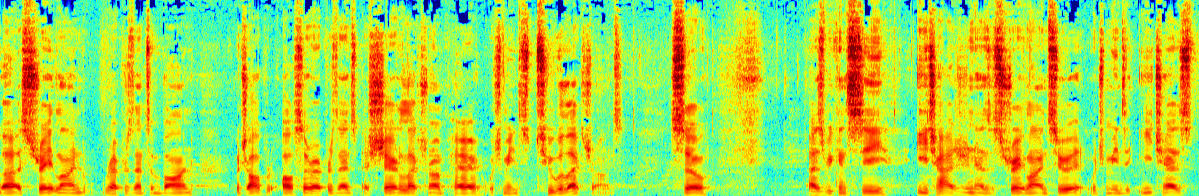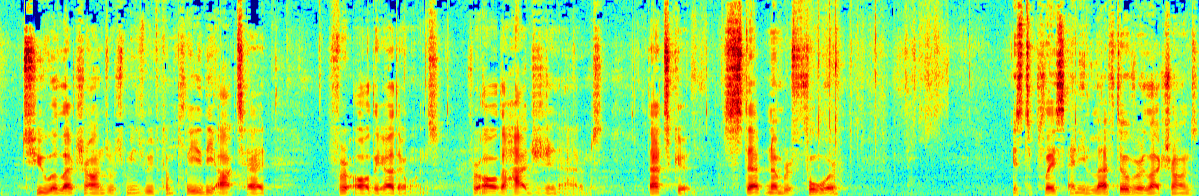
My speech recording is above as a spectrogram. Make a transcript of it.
a straight line represents a bond, which also represents a shared electron pair, which means two electrons. So, as we can see, each hydrogen has a straight line to it, which means it each has two electrons, which means we've completed the octet for all the other ones, for all the hydrogen atoms. That's good. Step number four is to place any leftover electrons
